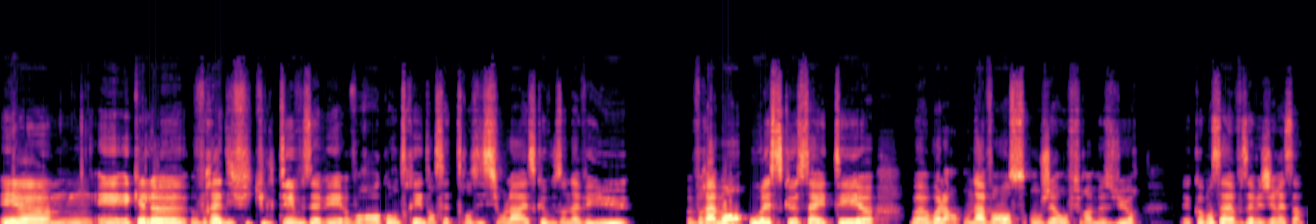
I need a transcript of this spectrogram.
et, et, et, quelles vraies difficultés vous avez vous rencontrées dans cette transition-là? Est-ce que vous en avez eu vraiment ou est-ce que ça a été euh, bah voilà on avance on gère au fur et à mesure et comment ça vous avez géré ça?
